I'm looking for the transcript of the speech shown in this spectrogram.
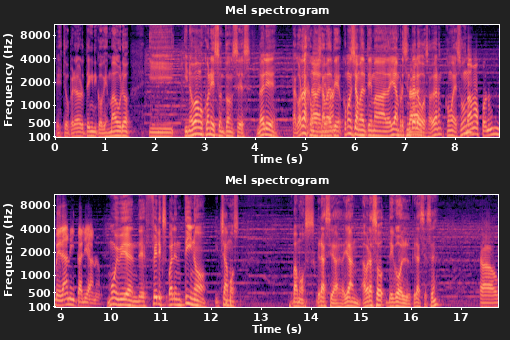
este operador técnico que es Mauro. Y, nos vamos con eso entonces. Dale. ¿Te acordás cómo, se, llama el cómo se llama el tema, Dayan? Presentalo vos, a ver, ¿cómo es? Vamos con un verano italiano. Muy bien, de Félix Valentino. Y chamos. Vamos, gracias, Dayan. Abrazo de gol. Gracias, ¿eh? Chao.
